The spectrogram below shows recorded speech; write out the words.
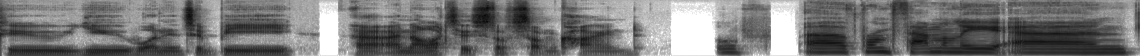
to you wanting to be uh, an artist of some kind? Uh, from family and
